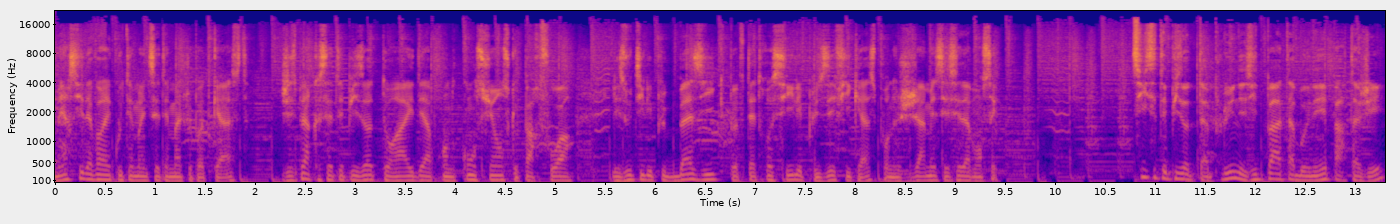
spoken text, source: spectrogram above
Merci d'avoir écouté Mindset et Match le podcast. J'espère que cet épisode t'aura aidé à prendre conscience que parfois les outils les plus basiques peuvent être aussi les plus efficaces pour ne jamais cesser d'avancer. Si cet épisode t'a plu, n'hésite pas à t'abonner, partager.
